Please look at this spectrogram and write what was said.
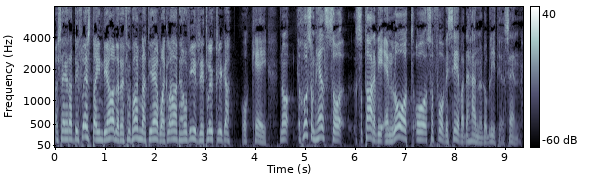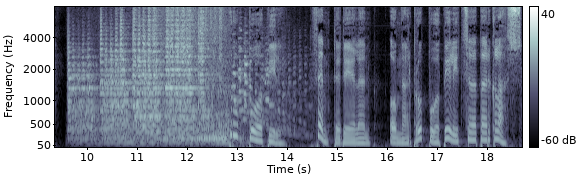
Han säger att de flesta indianer är förbannat jävla glada och vidrigt lyckliga. Okej, nå hur som helst så, så tar vi en låt och så får vi se vad det här nu då blir till sen. Proppuopili. Femte delen om när Proppuopilit söper glass.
